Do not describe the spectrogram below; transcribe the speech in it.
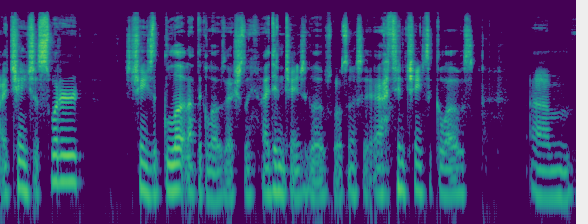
I changed the sweater, changed the glove, not the gloves actually. I didn't change the gloves. What I was gonna say, I didn't change the gloves. Um,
